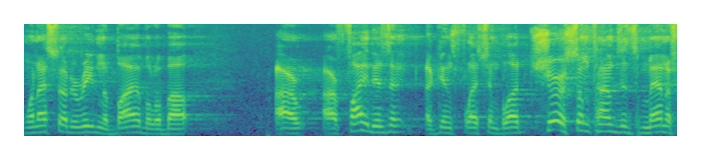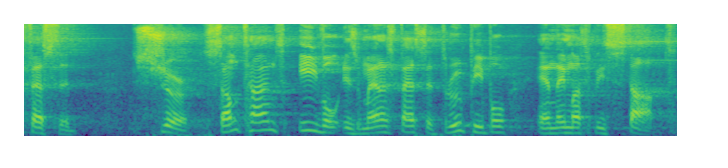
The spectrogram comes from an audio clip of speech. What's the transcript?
when I started reading the Bible about our, our fight isn't against flesh and blood, sure, sometimes it's manifested. Sure, sometimes evil is manifested through people and they must be stopped.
